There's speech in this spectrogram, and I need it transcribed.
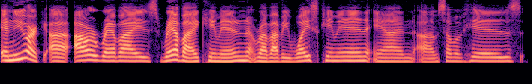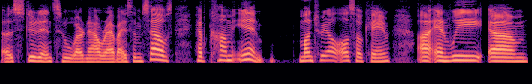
in New York, uh, our rabbis, rabbi came in, Rav Avi Weiss came in, and um, some of his uh, students who are now rabbis themselves have come in. Montreal also came, uh, and we, um,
